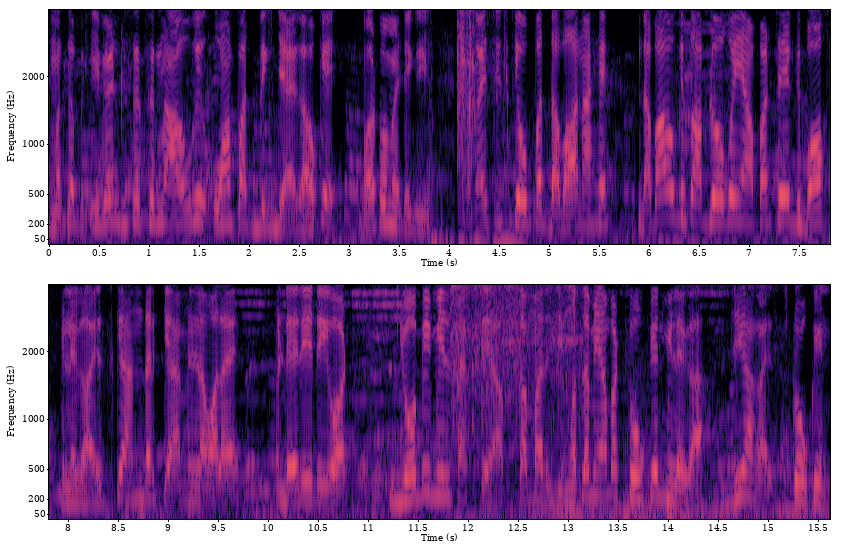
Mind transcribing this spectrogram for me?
मतलब इवेंट सेक्शन में आओगी, वहाँ पर दिख जाएगा ओके ऑटोमेटिकली गाइस इसके ऊपर दबाना है। दबाओगे तो आप लोगों को यहाँ पर से एक बॉक्स मिलेगा। इसके अंदर क्या मिलने वाला है? डेली रिवॉर्ड जो भी मिल सकते हैं आपका मर्ज़ी। मतलब यहाँ पर टोकन मिलेगा। जी हाँ गाइस टोकन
